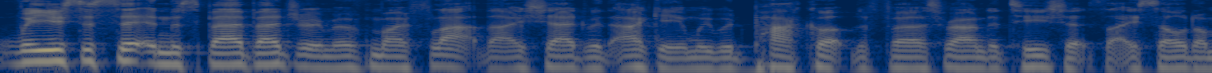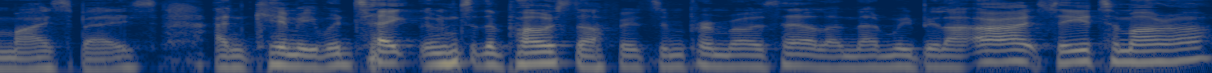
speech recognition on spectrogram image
we used to sit in the spare bedroom of my flat that I shared with Aggie and we would pack up the first round of t-shirts that I sold on MySpace and Kimmy would take them to the post office in Primrose Hill and then we'd be like, all right, see you tomorrow.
